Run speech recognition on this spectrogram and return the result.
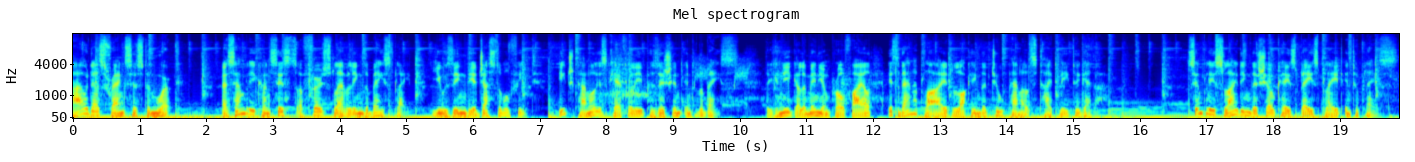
How does Frank's system work? Assembly consists of first leveling the base plate using the adjustable feet. Each panel is carefully positioned into the base. The unique aluminium profile is then applied, locking the two panels tightly together. Simply sliding the showcase base plate into place.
